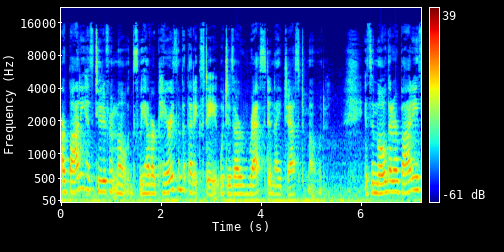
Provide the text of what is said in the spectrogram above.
our body has two different modes. We have our parasympathetic state, which is our rest and digest mode. It's a mode that our bodies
